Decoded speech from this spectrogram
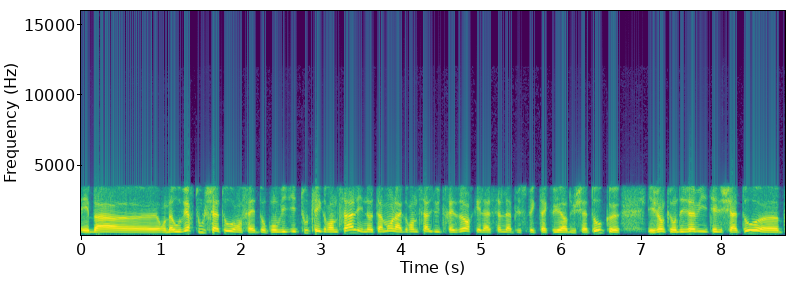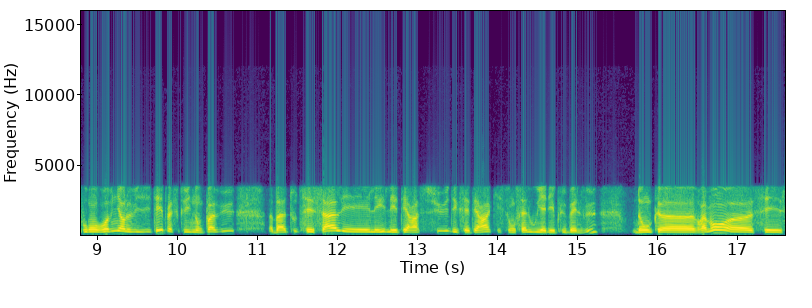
et ben on a ouvert tout le château en fait, donc on visite toutes les grandes salles, et notamment la grande salle du Trésor, qui est la salle la plus spectaculaire du château, que les gens qui ont déjà visité le château euh, pourront revenir le visiter parce qu'ils n'ont pas vu euh, bah, toutes ces salles et les, les, terrasses sud, etc., qui sont celles où il y a les plus belles vues. Donc euh, vraiment, c'est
